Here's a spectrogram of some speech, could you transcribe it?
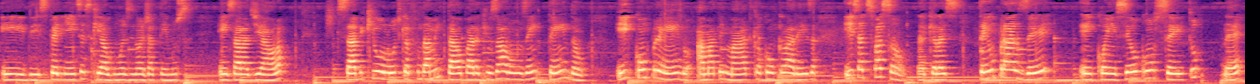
e de experiências que algumas de nós já temos em sala de aula, a gente sabe que o lúdico é fundamental para que os alunos entendam e compreendam a matemática com clareza e satisfação, né? que elas tenham prazer em conhecer o conceito, né?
